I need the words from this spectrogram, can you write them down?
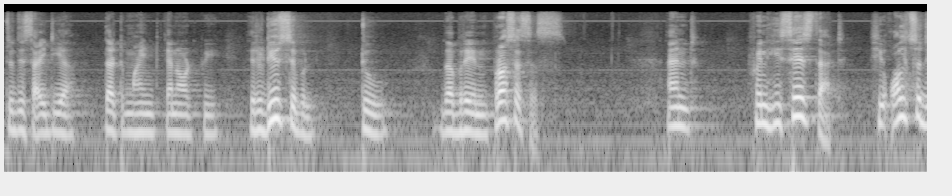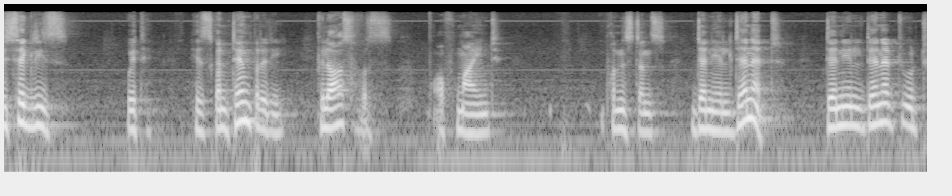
to this idea that mind cannot be reducible to the brain processes. And when he says that, he also disagrees with his contemporary philosophers of mind. For instance, Daniel Dennett. Daniel Dennett would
